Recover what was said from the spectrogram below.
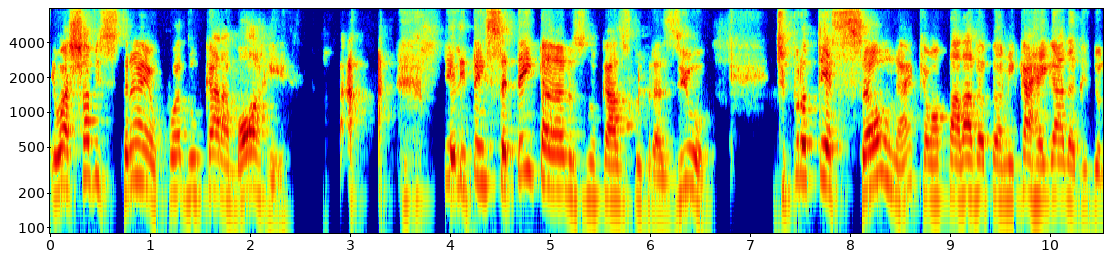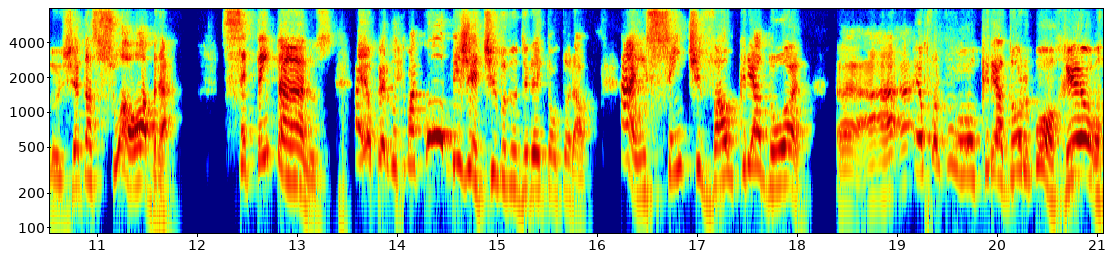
eu achava estranho quando o cara morre, ele tem 70 anos, no caso do Brasil, de proteção, né? que é uma palavra para mim carregada de ideologia, da sua obra. 70 anos. Aí eu pergunto, mas qual o objetivo do direito autoral? Ah, incentivar o criador. É, eu falo, o criador morreu.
